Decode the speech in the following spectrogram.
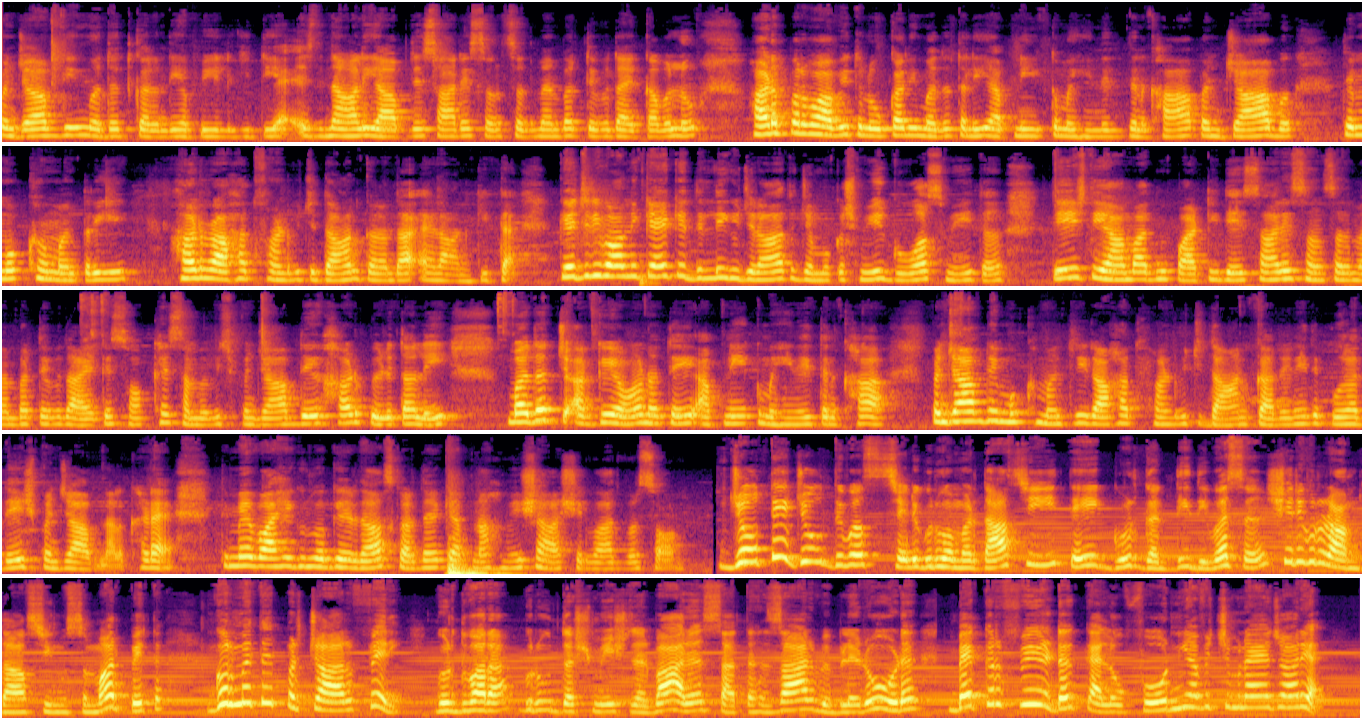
ਪੰਜਾਬ ਦੀ ਮਦਦ ਕਰਨ ਦੀ ਅਪੀਲ ਕੀਤੀ ਹੈ। ਇਸ ਦੇ ਨਾਲ ਹੀ ਆਪ ਦੇ ਸਾਰੇ ਸੰਸਦ ਮੈਂਬਰ ਤੇ ਵਿਧਾਇਕਾਂ ਵੱਲੋਂ ਹੜ੍ਹ ਪ੍ਰਭਾਵਿਤ ਲੋਕਾਂ ਦੀ ਮਦਦ ਲਈ ਆਪਣੀ 1 ਮਹੀਨੇ ਦੀ ਤਨਖਾਹ ਪੰਜਾਬ ਤੇ ਮੁੱਖ ਮੰਤਰੀ ਹੜ੍ਹ ਰਾਹਤ ਫੰਡ ਵਿੱਚ ਦਾਨ ਕਰਨ ਦਾ ਐਲਾਨ ਕੀਤਾ ਕੇਜਰੀਵਾਲ ਨੇ ਕਿਹਾ ਕਿ ਦਿੱਲੀ, ਗੁਜਰਾਤ, ਜੰਮੂ, ਕਸ਼ਮੀਰ, ਗੋਆ ਸਮੇਤ ਦੇਸ਼ ਦੀ ਆਮ ਆਦਮੀ ਪਾਰਟੀ ਦੇ ਸਾਰੇ ਸੰਸਦ ਮੈਂਬਰ ਤੇ ਵਿਧਾਇਕ ਸੌਖੇ ਸਮੇਂ ਵਿੱਚ ਪੰਜਾਬ ਦੇ ਹੜ੍ਹ ਪੀੜਤਾਂ ਲਈ ਮਦਦ 'ਚ ਅੱਗੇ ਆਉਣ ਅਤੇ ਆਪਣੀ 1 ਮਹੀਨੇ ਦੀ ਤਨਖਾਹ ਪੰਜਾਬ ਦੇ ਮੁੱਖ ਮੰਤਰੀ ਰਾਹਤ ਫੰਡ ਵਿੱਚ ਦਾਨ ਕਰ ਰਹੇ ਨੇ ਤੇ ਪੂਰਾ ਦੇਸ਼ ਪੰਜਾਬ ਨਾਲ ਖੜਾ ਹੈ। ਤੇ ਮੈਂ ਵਾਹਿਗੁਰੂ ਅੱਗੇ ਅਰਦਾਸ ਕਰਦਾ ਹਾਂ ਕਿ ਆਪਣਾ ਹਮੇਸ਼ਾ ਆਸ਼ੀਰਵਾਦ ਵਰਸਾਉਣ। ਜੋਤੀ ਜੋਤ ਦਿਵਸ ਸ੍ਰੀ ਗੁਰੂ ਅਮਰਦਾਸ ਜੀ ਤੇ ਗੁਰਗੱਦੀ ਦਿਵਸ ਸ੍ਰੀ ਗੁਰੂ ਰਾਮਦਾਸ ਜੀ ਨੂੰ ਸਮਰਪਿਤ ਗੁਰਮਤਿ ਪ੍ਰਚਾਰ ਫੇਰੀ। Gurdwara Guru Dashmesh Darbar 7000 Wible road, Bakersfield, California ਵਿੱਚ ਮਨਾਇਆ ਜਾ ਰਿਹਾ ਹੈ।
